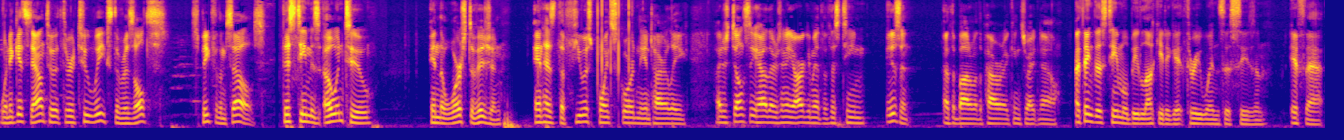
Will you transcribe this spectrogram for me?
when it gets down to it through two weeks, the results speak for themselves. This team is 0 2 in the worst division and has the fewest points scored in the entire league. I just don't see how there's any argument that this team isn't at the bottom of the power rankings right now. I think this team will be lucky to get three wins this season, if that.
